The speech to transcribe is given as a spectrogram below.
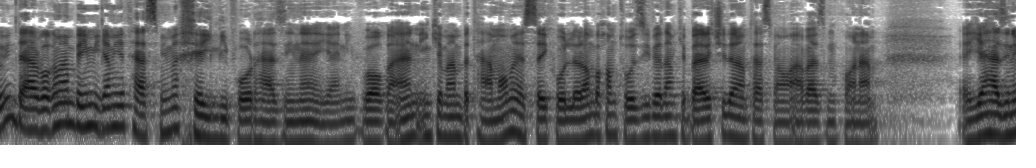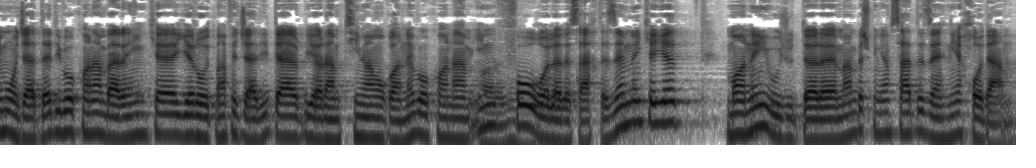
ببین در واقع من به این میگم یه تصمیم خیلی پرهزینه یعنی واقعا اینکه من به تمام استیک بخوام توضیح بدم که برای چی دارم تصمیمم عوض می‌کنم. یه هزینه مجددی بکنم برای اینکه یه رودمپ جدید در بیارم تیمم قانع بکنم. این آره. فوق العاده سخته. ضمن اینکه یه مانعی وجود داره من بهش میگم صد ذهنی خودم.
